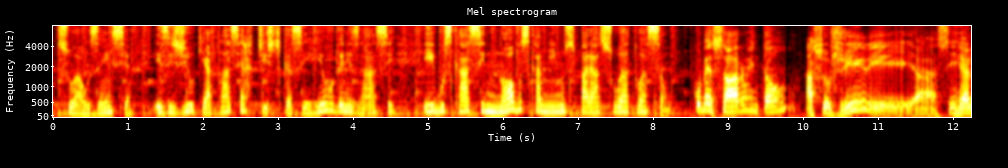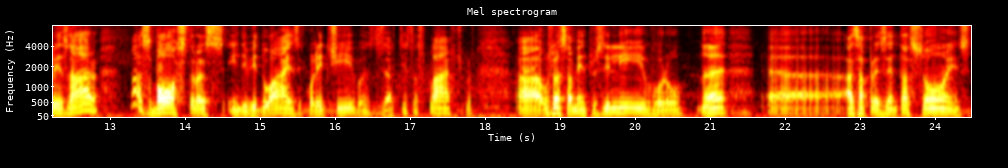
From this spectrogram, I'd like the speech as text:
Sua ausência exigiu que a classe artística se reorganizasse e buscasse novos caminhos para a sua atuação. Começaram então a surgir e a se realizar as mostras individuais e coletivas dos artistas plásticos, os lançamentos de livro, né? as apresentações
